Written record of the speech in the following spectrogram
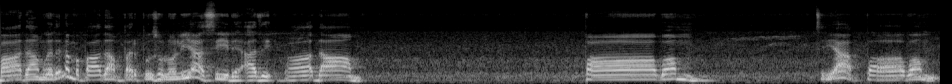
பாதாம்ங்கிறது நம்ம பாதாம் பருப்பு சொல்லுவோம் இல்லையா? சீடு. அது. பாதாம். பாவம். சரியா? பாவம்.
